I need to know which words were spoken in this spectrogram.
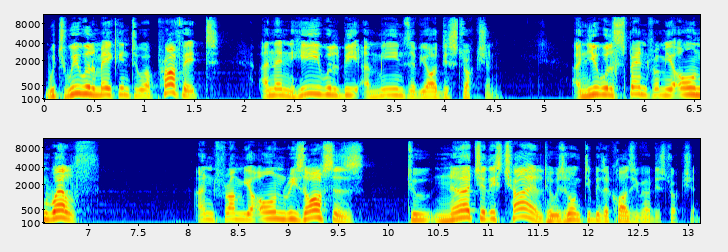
which we will make into a prophet, and then he will be a means of your destruction. And you will spend from your own wealth and from your own resources to nurture this child who is going to be the cause of your destruction.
